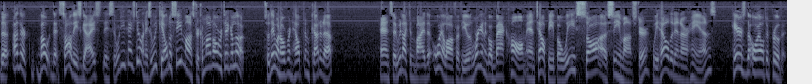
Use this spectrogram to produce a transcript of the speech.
the other boat that saw these guys, they said, what are you guys doing? They said, we killed a sea monster. Come on over, take a look. So they went over and helped them cut it up and said, we'd like to buy the oil off of you, and we're going to go back home and tell people we saw a sea monster, we held it in our hands, here's the oil to prove it.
